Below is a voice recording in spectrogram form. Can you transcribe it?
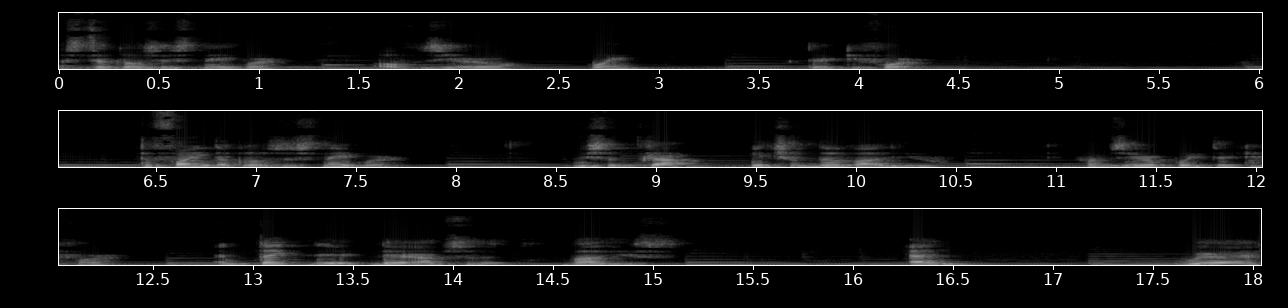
as the closest neighbor of 0.34. To find the closest neighbor, we subtract each of the value from 0.34 and take the, their absolute values. And we are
